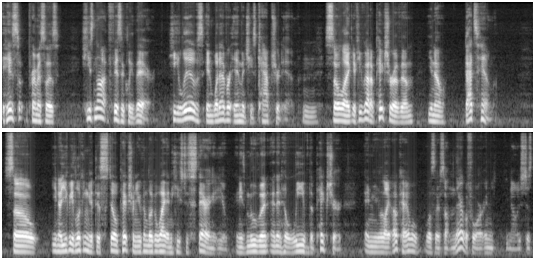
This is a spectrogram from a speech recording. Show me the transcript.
his premise was he's not physically there. He lives in whatever image he's captured in. Mm. So like if you've got a picture of him, you know that's him. So you know you could be looking at this still picture and you can look away and he's just staring at you and he's moving and then he'll leave the picture and you're like okay well was there something there before? And you know it's just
